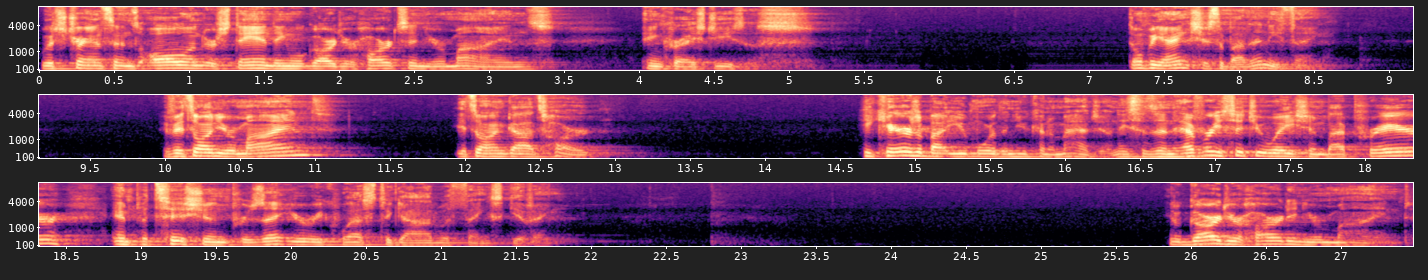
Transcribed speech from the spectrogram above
which transcends all understanding, will guard your hearts and your minds in Christ Jesus. Don't be anxious about anything. If it's on your mind, it's on God's heart. He cares about you more than you can imagine. He says, In every situation, by prayer and petition, present your request to God with thanksgiving. He'll guard your heart and your mind.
